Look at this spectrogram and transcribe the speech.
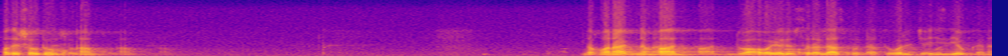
او د شو دو مقام د خوراک نه بعد دعا ویلو سره لاس پورته کول جایز دی او کنه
